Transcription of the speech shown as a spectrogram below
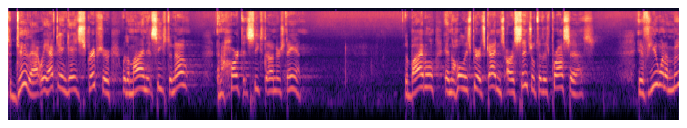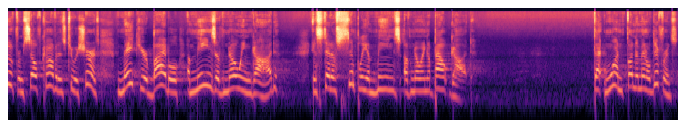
To do that, we have to engage Scripture with a mind that seeks to know and a heart that seeks to understand. The Bible and the Holy Spirit's guidance are essential to this process. If you want to move from self confidence to assurance, make your Bible a means of knowing God instead of simply a means of knowing about God. That one fundamental difference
